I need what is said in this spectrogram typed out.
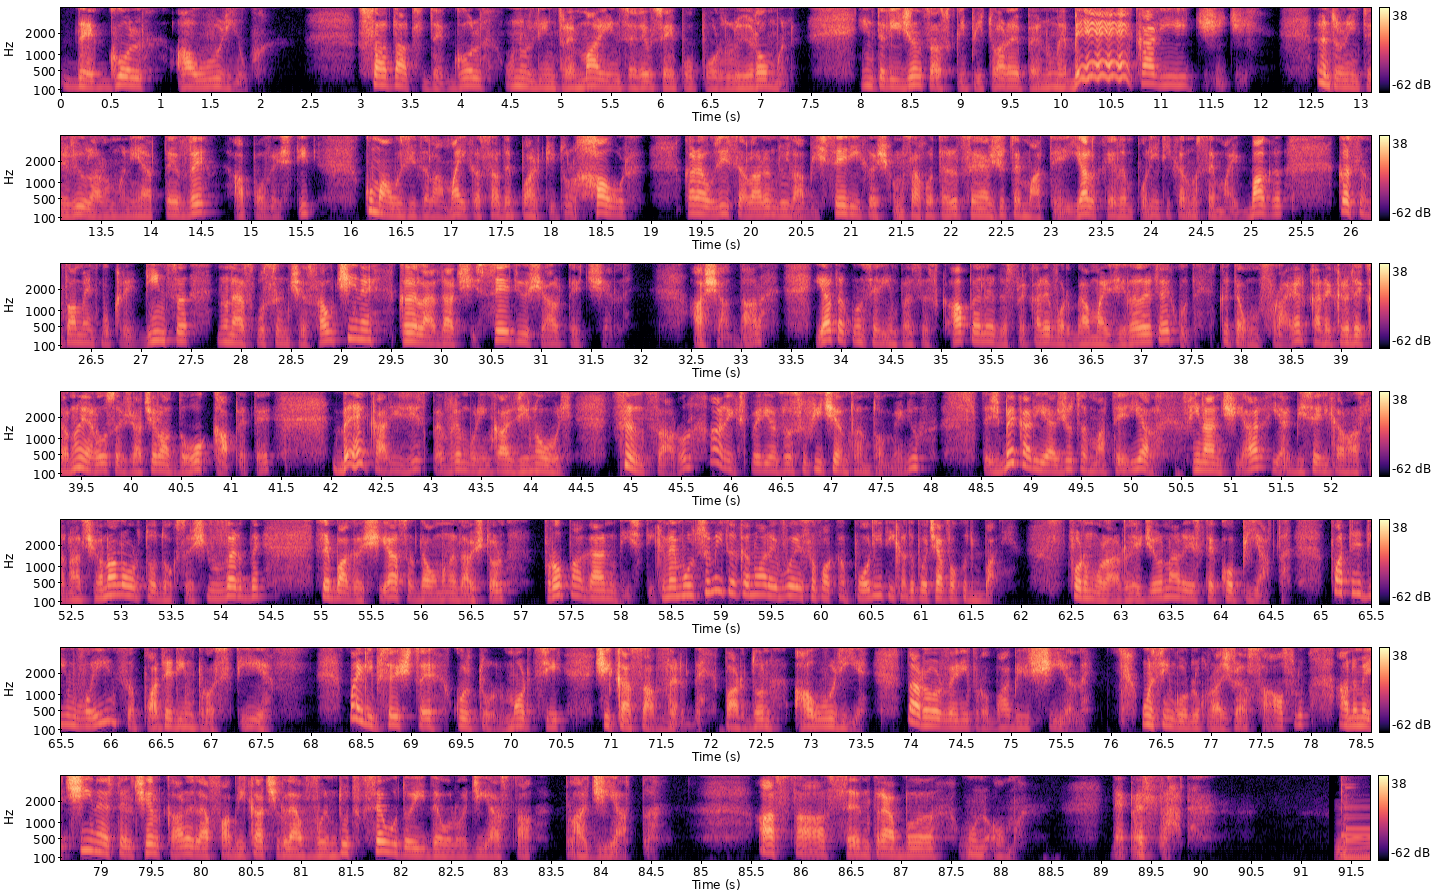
de gol auriu. S-a dat de gol unul dintre mari înțelepți ai poporului român, inteligența sclipitoare pe nume Becali Gigi. Într-un interviu la România TV a povestit cum a auzit de la maică sa de partidul Haur, care auzise la rândul la biserică și cum s-a hotărât să-i ajute material, că el în politică nu se mai bagă, că sunt oameni cu credință, nu ne-a spus în ce sau cine, că le-a dat și sediu și alte cele. Așadar, iată cum se limpezesc apele despre care vorbeam mai zilele trecute. Câte un fraier care crede că nu e rău să joace la două capete, care zis pe vremuri în cazinouri, țânțarul, are experiență suficientă în domeniu, deci Becari îi ajută material, financiar, iar Biserica noastră națională ortodoxă și verde se bagă și ea să dea o mână de ajutor propagandistic, nemulțumită că nu are voie să facă politică după ce a făcut bani. Formula legionară este copiată, poate din voință, poate din prostie. Mai lipsește cultul morții și Casa Verde, pardon, aurie, dar vor veni probabil și ele. Un singur lucru aș vrea să aflu, anume cine este cel care le-a fabricat și le-a vândut pseudo-ideologia asta plagiată. Asta se întreabă un om de pe stradă. thank you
